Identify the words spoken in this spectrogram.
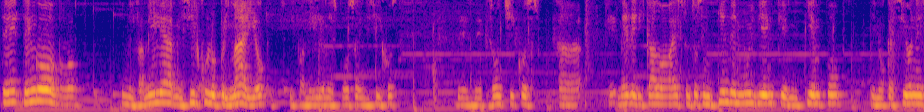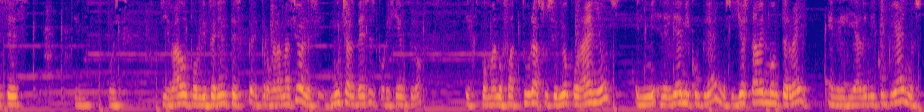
te, tengo mi familia, mi círculo primario, mi familia, mi esposa y mis hijos, desde que son chicos, uh, me he dedicado a esto, entonces entienden muy bien que mi tiempo en ocasiones es eh, pues llevado por diferentes eh, programaciones. Muchas veces, por ejemplo, Expo Manufactura sucedió por años en, el día de mi cumpleaños y yo estaba en Monterrey en el día de mi cumpleaños.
